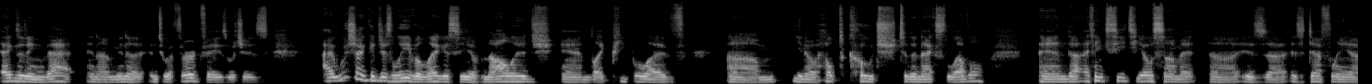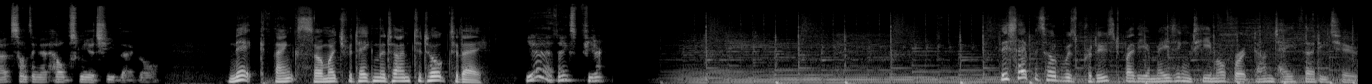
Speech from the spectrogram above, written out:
exiting that, and I'm in a into a third phase, which is, I wish I could just leave a legacy of knowledge and like people I've um, you know helped coach to the next level. And uh, I think CTO Summit uh, is uh, is definitely uh, something that helps me achieve that goal. Nick, thanks so much for taking the time to talk today. Yeah, thanks, Peter. This episode was produced by the amazing team over at Dante 32,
